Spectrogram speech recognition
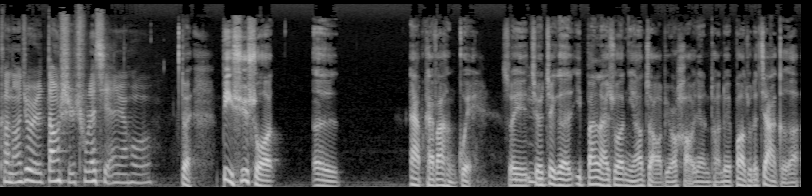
可能就是当时出了钱，然后对必须说，呃，App 开发很贵，所以就这个一般来说，你要找比如好一点的团队报出的价格，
